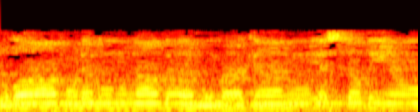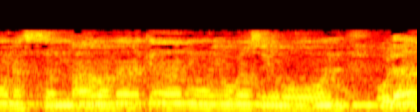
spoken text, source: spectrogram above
يضاعف لهم العذاب ما كانوا يستطيعون السمع وما كانوا يبصرون. أولئك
